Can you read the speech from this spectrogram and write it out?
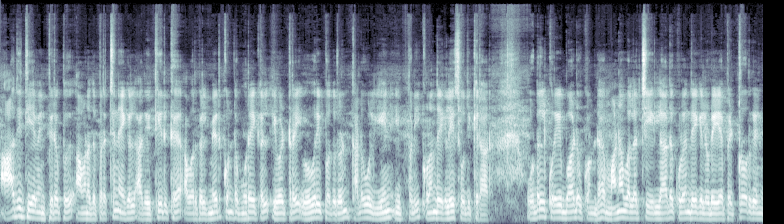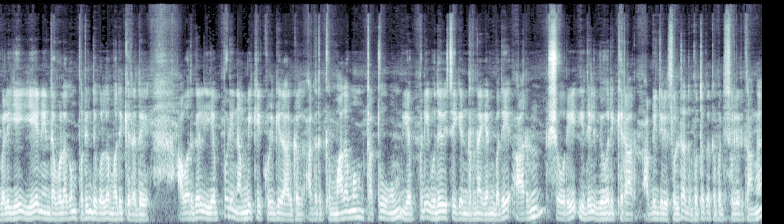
ஆதித்யாவின் பிறப்பு அவனது பிரச்சனைகள் அதை தீர்க்க அவர்கள் மேற்கொண்ட முறைகள் இவற்றை விவரிப்பதுடன் கடவுள் ஏன் இப்படி குழந்தைகளை சோதிக்கிறார்? உடல் குறைபாடு கொண்ட மன வளர்ச்சி இல்லாத குழந்தைகளுடைய பெற்றோர்களின் வழியை ஏன் இந்த உலகம் புரிந்து கொள்ள மறுக்கிறது? அவர்கள் எப்படி நம்பிக்கை கொள்கிறார்கள்? அதற்கு மதமும் தத்துவமும் எப்படி உதவி செய்கின்றன என்பதை அருண் ஷோரி இதில் விவரிக்கிறார் அப்படின்னு சொல்லி சொல்லிட்டு அந்த புத்தகத்தை பற்றி சொல்லியிருக்காங்க.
